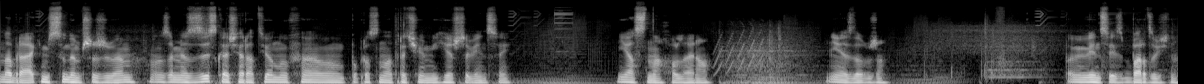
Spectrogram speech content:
Dobra, jakimś cudem przeżyłem. Zamiast zyskać rationów, e, po prostu natraciłem ich jeszcze więcej. Jasna cholera. Nie jest dobrze. Powiem więcej, jest bardzo źle.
